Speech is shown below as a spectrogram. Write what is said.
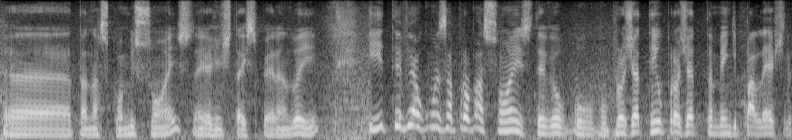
está uh, nas comissões, né, a gente está esperando aí. E teve algumas aprovações, teve o, o, o, projeto, tem o projeto também de palestra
